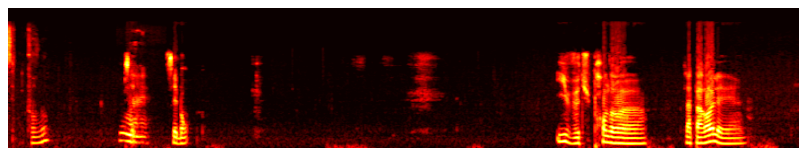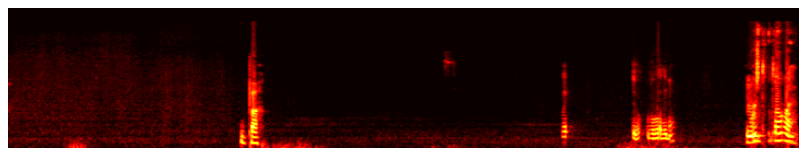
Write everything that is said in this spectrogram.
C'est pour vous Ouais. C'est bon. Yves, veux-tu prendre euh, la parole et... Ou pas? Bon, Vous m'entendez bien? Moi, je t'entends, ouais.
